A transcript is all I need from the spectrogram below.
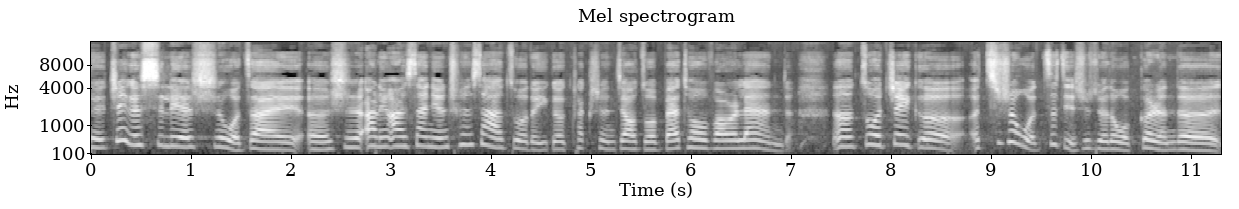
对，这个系列是我在呃是二零二三年春夏做的一个 collection，叫做 Battle of Our Land。嗯，做这个呃，其实我自己是觉得我个人的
